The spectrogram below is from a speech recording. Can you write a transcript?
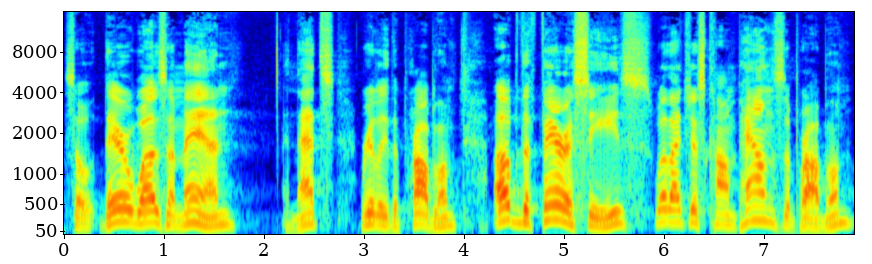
So there was a man, and that's really the problem, of the Pharisees. Well, that just compounds the problem.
